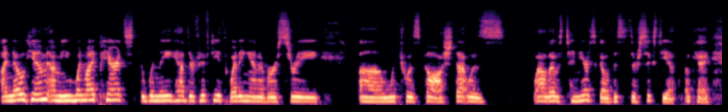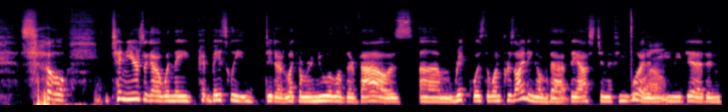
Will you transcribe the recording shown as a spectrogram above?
I know him. I mean, when my parents, when they had their 50th wedding anniversary, um, which was, gosh, that was, wow, that was 10 years ago. This is their 60th. Okay. So 10 years ago, when they basically did a, like a renewal of their vows, um, Rick was the one presiding over that. They asked him if he would, Wow. and, and he did. And,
